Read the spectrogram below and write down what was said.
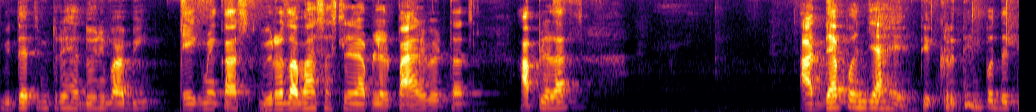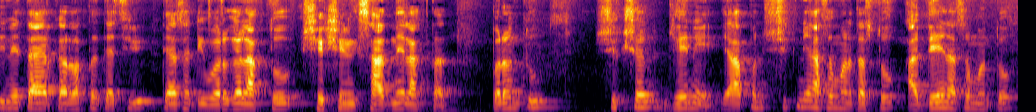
विद्यार्थी मित्र ह्या दोन्ही बाबी एकमेकास विरोधाभास असलेल्या आपल्याला पाहायला भेटतात. आपल्याला अध्यापन जे आहे ते कृत्रिम पद्धतीने तयार करावं लागतं. त्याची त्यासाठी वर्ग लागतो शैक्षणिक साधने लागतात. परंतु शिक्षण घेणे याला आपण शिकणे असं म्हणत असतो अध्ययन असं म्हणतो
